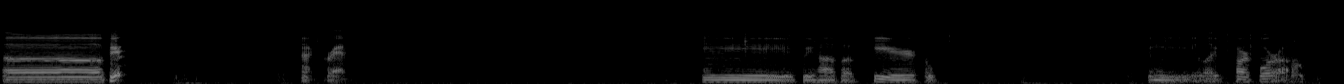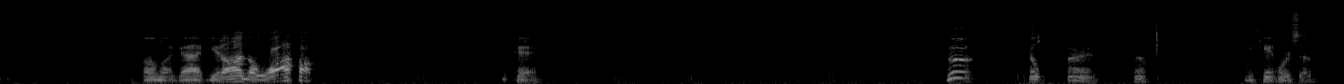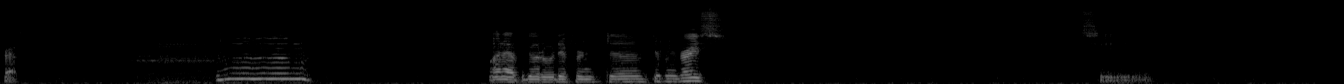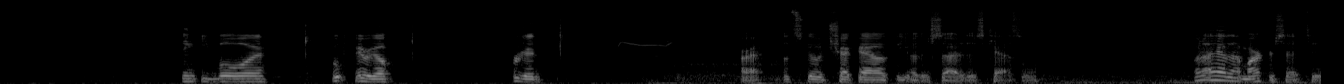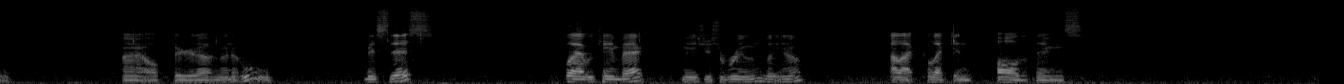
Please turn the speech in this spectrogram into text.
Uh, up here. Ah, crap. Maybe if we hop up here. Oh. Can we, like, parkour off? Oh my god, get on the wall! Okay. Nope. Alright. Well, we can't horse up. Crap. Um... Might have to go to a different, uh, different grace. Let's see. Stinky boy. Oh, here we go. We're good. Alright, let's go check out the other side of this castle. What do I have that marker set to? I'll figure it out in a minute. Ooh. Missed this. Glad we came back. I mean, it's just a rune, but you know. I like collecting all the things.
